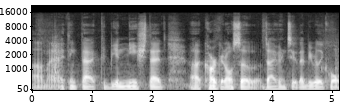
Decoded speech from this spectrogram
Um, I, I think that could be a niche that uh, KARD could also dive into. That'd be really cool.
